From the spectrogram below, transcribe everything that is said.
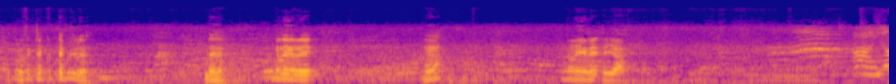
Iki lho ketip-ketip iki lho. Leh. Ngelirik. Ya? Ngelirik dia. Ayo.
